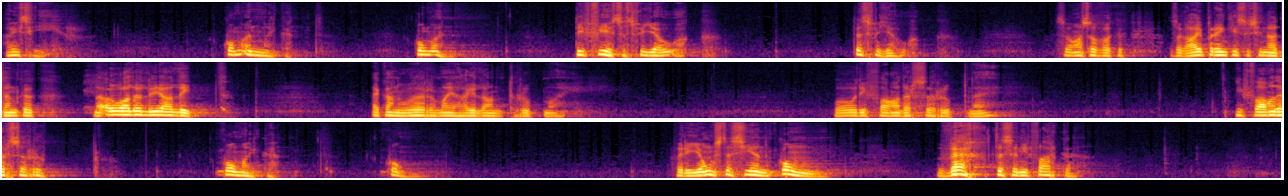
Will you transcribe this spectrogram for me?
Hy is hier. Kom in my kind. Kom in. Die fees is vir jou ook. Dis vir jou ook. So asof ek as ek daai prentjie so sien, dan dink ek 'n ou haleluja lied. Ek kan hoor my heiland roep my. O die Vader se roep, né? Die Vader se roep. Kom my kind. Kom. Vir die jongste seun kom weg tussen die varke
